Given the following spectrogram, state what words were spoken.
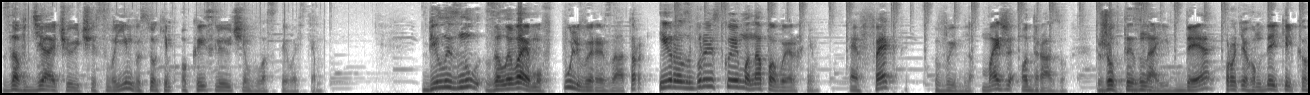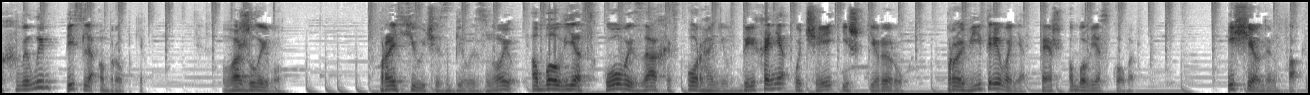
завдячуючи своїм високим окислюючим властивостям. Білизну заливаємо в пульверизатор і розбризкуємо на поверхню. Ефект видно майже одразу. Жовтизна йде протягом декількох хвилин після обробки. Важливо! Працюючи з білизною, обов'язковий захист органів дихання, очей і шкіри рук. Провітрювання теж обов'язкове. І ще один факт:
